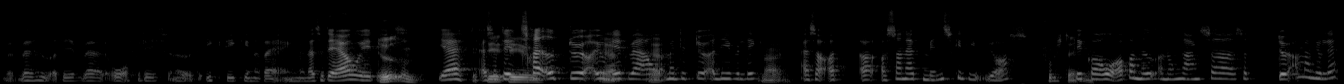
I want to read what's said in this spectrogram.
hvad, hvad hedder det, hvad er et ord for det, sådan noget, det, ikke degenerering, men altså det er jo et, et Døden? ja, Det- altså det- det, træet dør jo Ja, lidt hver år, ja. men det dør alligevel ikke. Nej, Altså, og, og, og sådan er et menneskeliv jo også. fuldstændig. Det går jo op og ned, og nogle gange så, så dør man jo lidt.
